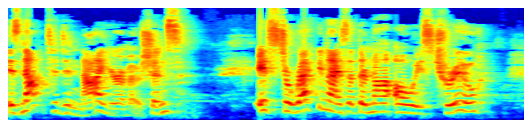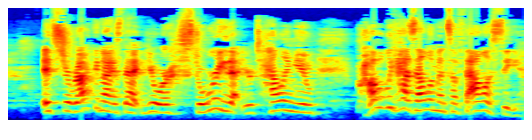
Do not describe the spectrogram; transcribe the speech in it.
is not to deny your emotions. It's to recognize that they're not always true. It's to recognize that your story that you're telling you probably has elements of fallacy.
